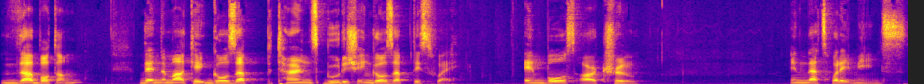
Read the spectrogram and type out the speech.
the bottom, then the market goes up, turns bullish and goes up this way. And both are true. And that's what it means.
